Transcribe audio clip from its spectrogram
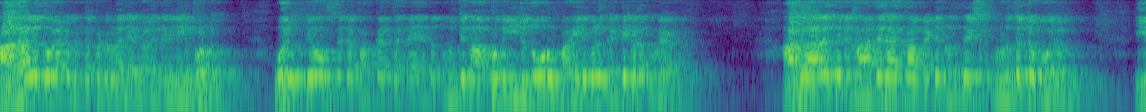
ആ അദാലത്തുമായിട്ട് ബന്ധപ്പെട്ടുള്ള രേഖകൾ എന്തെങ്കിലും ഇരിപ്പുണ്ട്? ഒരു ഉദ്യോഗസ്ഥന്റെ പക്കൽ തന്നെ എന്ന് നൂറ്റി നാൽപ്പത് ഇരുന്നൂറ് ഫയലുകൾ കെട്ടിക്കിടക്കുകയാണ്. അദാലത്തിന് ഹാജരാക്കാൻ വേണ്ടി നിർദ്ദേശം കൊടുത്തിട്ട് പോലും ഈ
